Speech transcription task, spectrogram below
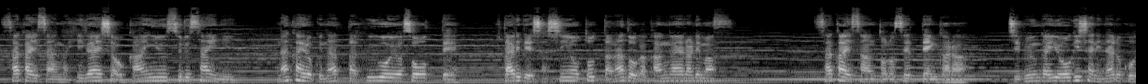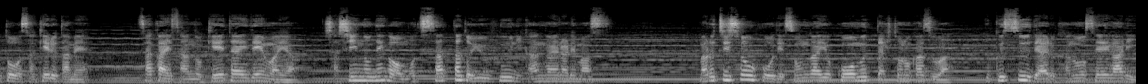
酒井さんが被害者を勧誘する際に仲良くなった風を装って二人で写真を撮ったなどが考えられます。酒井さんとの接点から自分が容疑者になることを避けるため、酒井さんの携帯電話や写真のネガを持ち去ったという風に考えられます。マルチ商法で損害を被った人の数は複数である可能性があり、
